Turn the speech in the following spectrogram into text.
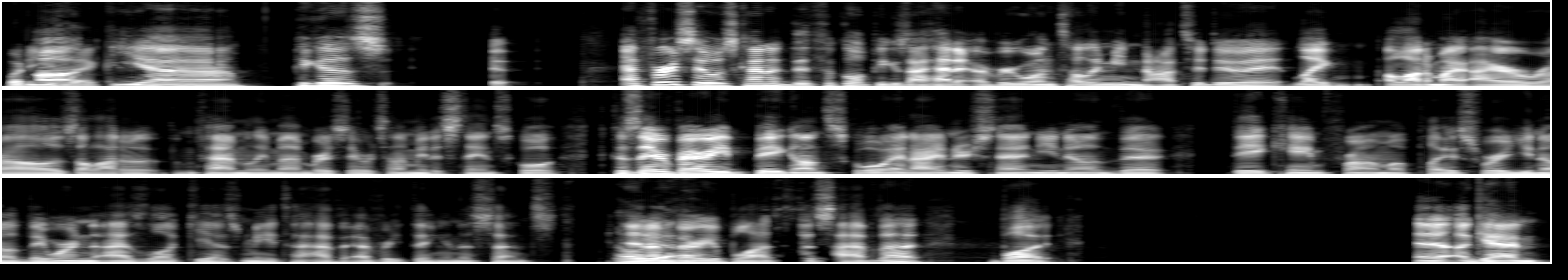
what do you Uh, think Yeah, because it, at first it was kind of difficult because I had everyone telling me not to do it. Like a lot of my IRLs, a lot of family members, they were telling me to stay in school because they're very big on school, and I understand, you know, that they came from a place where you know they weren't as lucky as me to have everything in a sense, oh and yeah I'm very blessed to have that. But uh, again,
